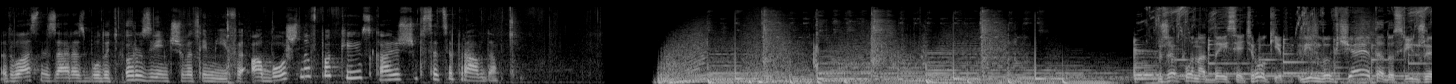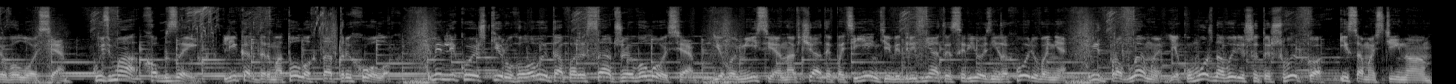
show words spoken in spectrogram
От, власне, зараз будуть розвінчувати міфи. Або ж навпаки, скажуть, що все це правда. Вже понад 10 років він вивчає та досліджує волосся. Кузьма Хобзей, лікар-дерматолог та трихолог. Він лікує шкіру голови та пересаджує волосся. Його місія навчати пацієнтів відрізняти серйозні захворювання від проблеми, яку можна вирішити швидко і самостійно.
